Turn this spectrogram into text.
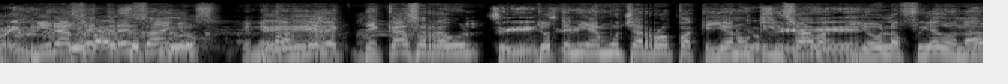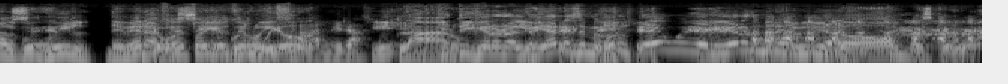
Premio. Mira, hace tres años que me Eh. cambié de, de casa, Raúl. Sí, yo sí. tenía mucha ropa que ya no Yo utilizaba sé. y yo la fui a donar Yo al. Goodwill. De veras, Yo eso sé, yo se lo hice. Ah, mira. Sí. Claro. ¿Qué te dijeron? Aliviárese mejor usted, güey. Aliviárese. No, pues qué bueno.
